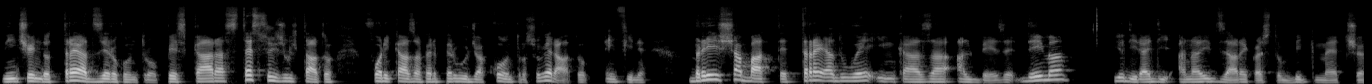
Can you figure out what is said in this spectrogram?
vincendo 3-0 contro Pescara, stesso risultato fuori casa per Perugia contro Soverato. E infine Brescia batte 3-2 in casa Albese. Dema, io direi di analizzare questo big match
